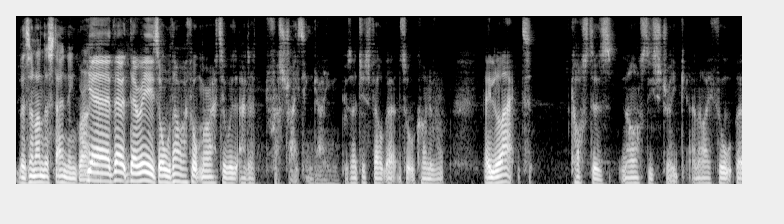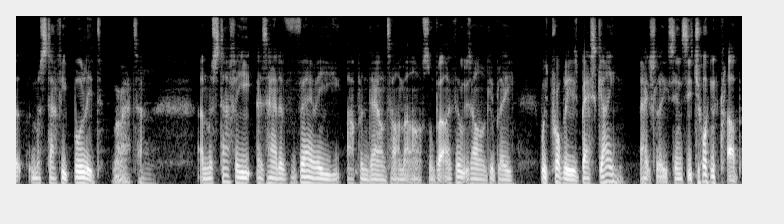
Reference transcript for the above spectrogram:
There's an understanding growing. Yeah, there there is. Although I thought Morata was had a frustrating game because I just felt that sort of kind of they lacked Costa's nasty streak, and I thought that Mustafi bullied Morata. Mm. And Mustafi has had a very up and down time at Arsenal, but I thought it was arguably was probably his best game actually since he joined the club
